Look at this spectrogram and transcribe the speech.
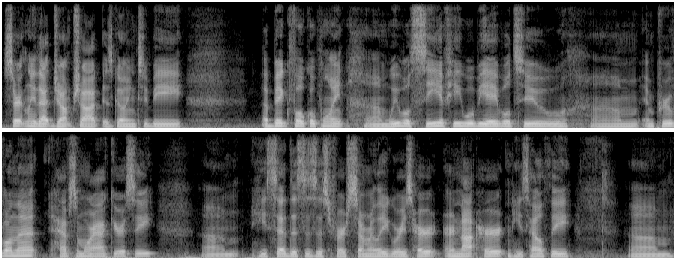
Certainly, that jump shot is going to be a big focal point. Um, we will see if he will be able to um, improve on that, have some more accuracy. Um, he said this is his first summer league where he's hurt or not hurt and he's healthy. Um,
